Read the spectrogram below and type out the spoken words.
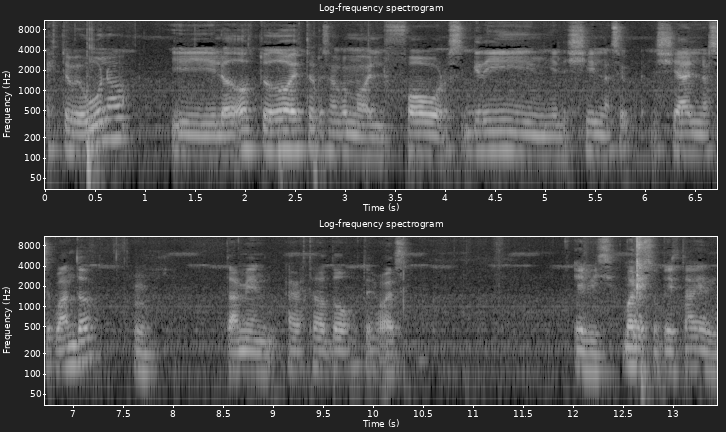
estuve 1. Y los dos, estos que son como el Force Green y el Shield, no sé, el Shield no sé cuánto, Mm, también había estado 2 o 3 horas. El vicio. Bueno, eso está bien.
